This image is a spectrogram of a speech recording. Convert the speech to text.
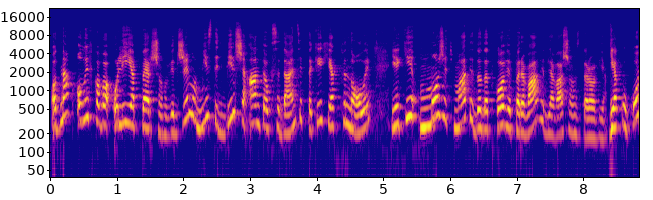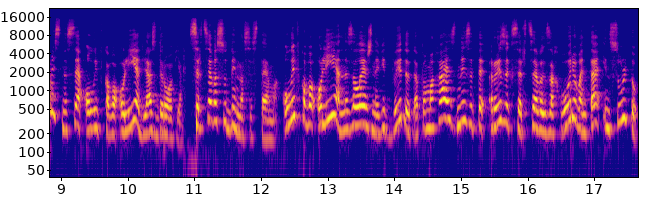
Однак оливкова олія першого віджиму містить більше антиоксидантів, таких як феноли, які можуть мати додаткові переваги для вашого здоров'я. Яку користь несе оливкова олія для здоров'я? Серцево-судинна система. Оливкова олія, незалежно від виду, допомагає знизити ризик серцевих захворювань та інсульту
